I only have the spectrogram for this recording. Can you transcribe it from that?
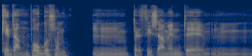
Que tampoco son mm, precisamente mm,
